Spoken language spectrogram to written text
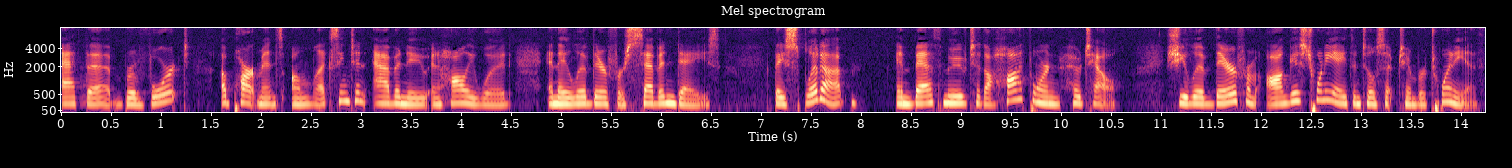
at the Brevoort Apartments on Lexington Avenue in Hollywood, and they lived there for seven days. They split up, and Beth moved to the Hawthorne Hotel. She lived there from August 28th until September 20th.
